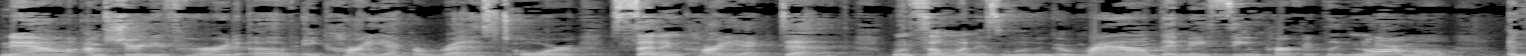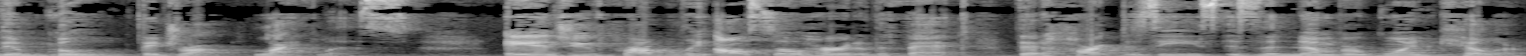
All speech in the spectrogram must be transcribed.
Now, I'm sure you've heard of a cardiac arrest or sudden cardiac death. When someone is moving around, they may seem perfectly normal, and then boom, they drop lifeless. And you've probably also heard of the fact that heart disease is the number one killer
